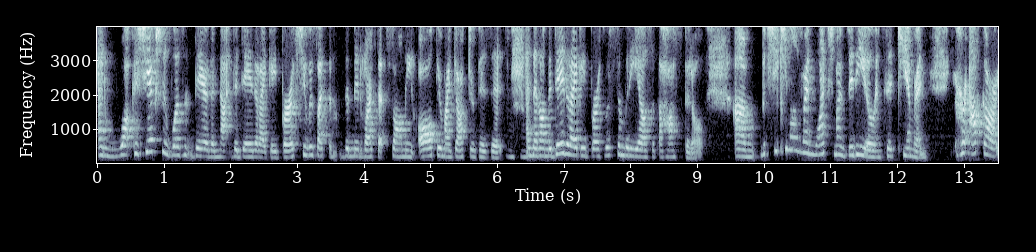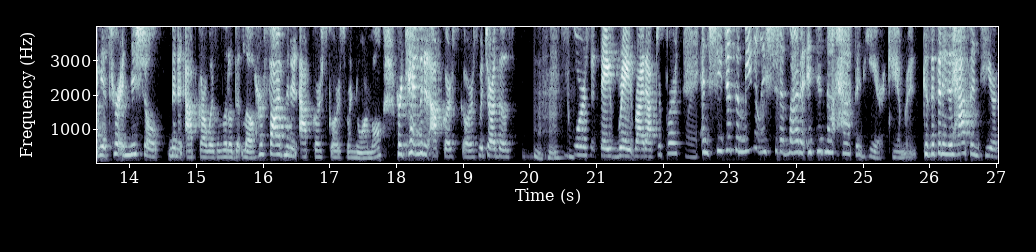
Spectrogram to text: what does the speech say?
and what because she actually wasn't there the night the day that i gave birth. She was like the, the midwife that saw me all through my doctor visits. Mm-hmm. and then on the day that i gave birth was somebody else at the hospital. Um, but she came over and watched my video and said cameron her apgar yes her initial minute apgar was a little bit low. Her five minute apgar scores were normal. Her 10 minute apgar scores which are those mm-hmm. scores that they rate right after birth. Right. and she just immediately should have lied it. Did not happen here cameron. Because if it had happened here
